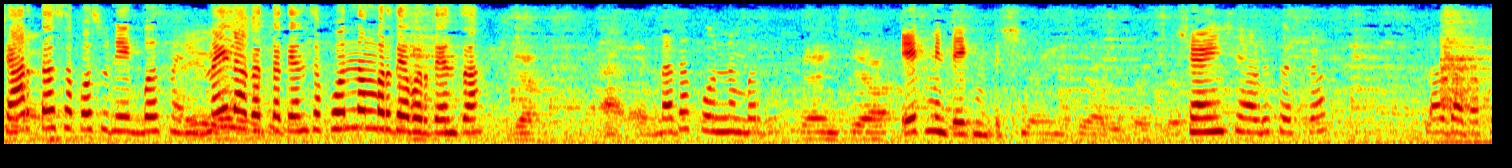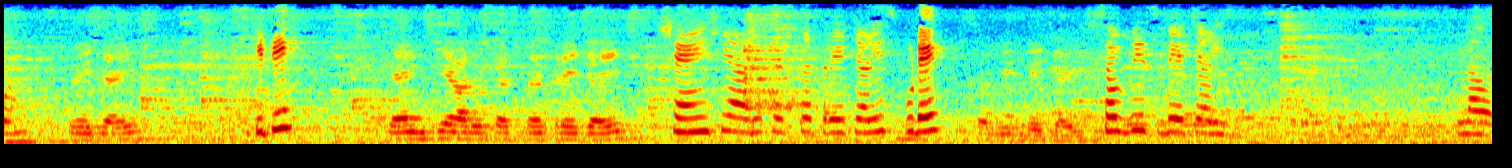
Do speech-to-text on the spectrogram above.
चार तासापासून एक बस नाही. नाही लागत का त्यांचा? फोन नंबर द्या बरं त्यांचा. अं, दादा फोन नंबर एक मिनिट एक मिनिट. शहाऐंशी अडुसष्ट. लाव दादा फोन. त्रेचाळीस. किती? त्र्याऐंशी अडुसष्ट त्रेचाळीस. शहाऐंशी अडुसष्ट त्रेचाळीस. पुढे? सव्वीस बेचाळीस. सव्वीस बेचाळीस. लावा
